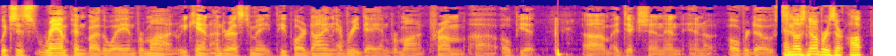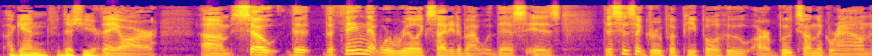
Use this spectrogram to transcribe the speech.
which is rampant, by the way, in Vermont. We can't underestimate. People are dying every day in Vermont from uh, opiate um, addiction and, and overdose. And those numbers are up again for this year. They are. Um, so the the thing that we're real excited about with this is this is a group of people who are boots on the ground.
